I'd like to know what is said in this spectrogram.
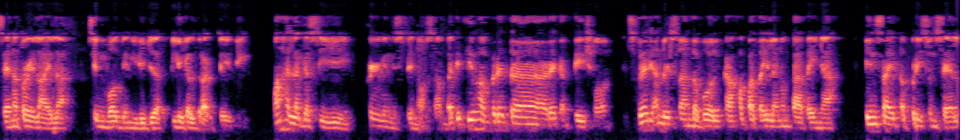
Senator Laila is involved in illegal drug trading. Mahalaga si Kerwin Espinosa. But if you have read the recantation, it's very understandable, kakapatay lang ng tatay niya inside a prison cell,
